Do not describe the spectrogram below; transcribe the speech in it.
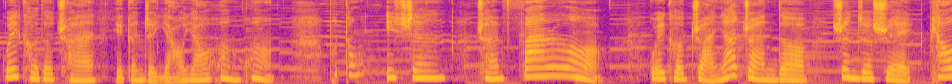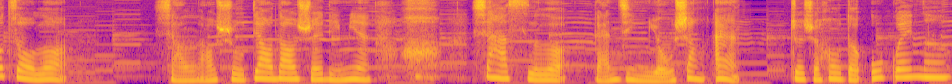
龟壳的船也跟着摇摇晃晃。扑通一声，船翻了，龟壳转呀转的，顺着水飘走了。小老鼠掉到水里面，啊，吓死了，赶紧游上岸。这时候的乌龟呢？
